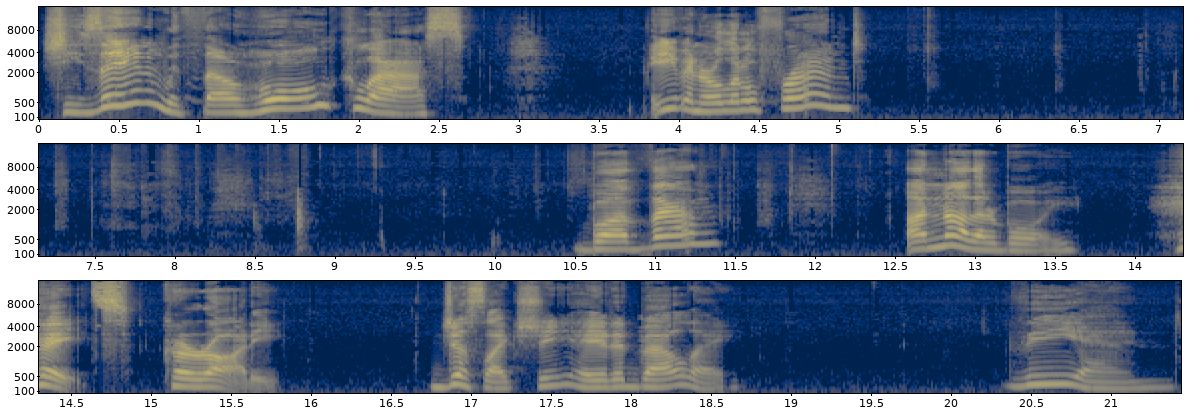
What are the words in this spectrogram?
she's in with the whole class. Even her little friend. But then, another boy hates karate, just like she hated ballet. The end.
